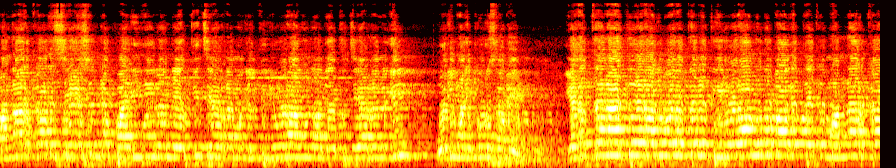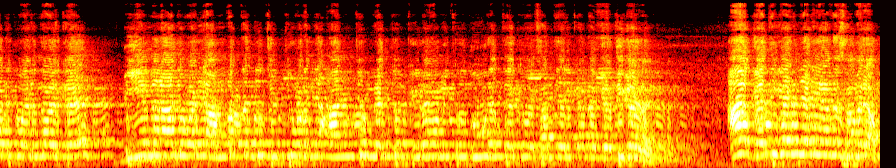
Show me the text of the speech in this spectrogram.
മണ്ണാർക്കാട് സ്റ്റേഷന്റെ പരിധിയിൽ ഒന്ന് എത്തിച്ചേരണമെങ്കിൽ തിരുവിതാംകുന്ന് ഒന്ന് എത്തിച്ചേരണമെങ്കിൽ ഒരു മണിക്കൂർ സമയം. ഇടത്തനാട്ടുകാർ അതുപോലെ തന്നെ തിരുവിതാംകുന്ന് ഭാഗത്തേക്ക് മണ്ണാർക്കാടേക്ക് വരുന്നവർക്ക് ഭീമനാട് വഴി അമ്പത്തഞ്ച് ചുറ്റുവളഞ്ഞ് അഞ്ചും എട്ടും കിലോമീറ്റർ ദൂരത്തേക്ക് സഞ്ചരിക്കേണ്ട ഗതികേട്. ആ ഗതികേടിനിടെയാണ് സമരം.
